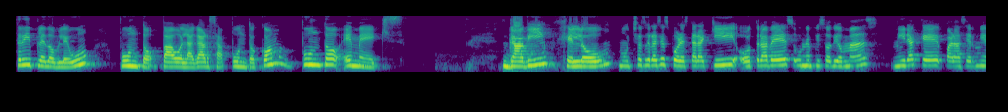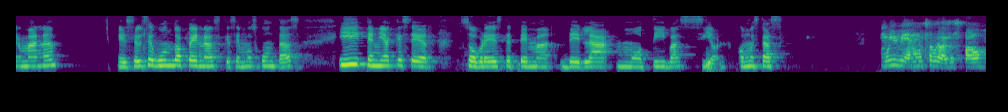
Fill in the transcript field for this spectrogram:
www.paolagarza.com.mx. Gaby, hello, muchas gracias por estar aquí otra vez, un episodio más. Mira que para ser mi hermana es el segundo apenas que hacemos juntas y tenía que ser sobre este tema de la motivación. ¿Cómo estás? Muy bien, muchas gracias, Pau.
